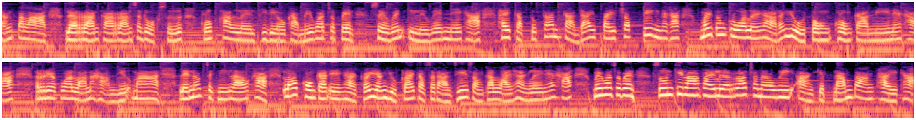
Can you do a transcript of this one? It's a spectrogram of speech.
ทั้งตลาด และร้านค้าร้านสะดวกซื้อครบครันเลยทีเดียวค่ะ ไม่ว่าจะเป็น7 e เ e ่ e อนะคะ ให้กับทุกท่านค่ะได้ไปช้อปปิ้งนะคะ ไม่ต้องกลัวเลยค่ะ ถ้าอยู่ตรงโครงการนี้นะคะ เรียกว่าร้านอาหารเยอะมาก และนอกจากนี้แล้วค่ะ รอบโครงการเองค่ะ ก็ยังอยู่ใกล้กับสถานที่สำคัญหลายแห่งเลยนะคะ ไม่ว่าจะเป็นศูนย์กีฬาพายเรือราชนาวีอ่างเก็บน้ำบางไผ่ค่ะ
